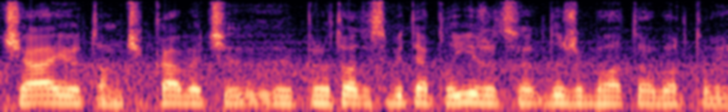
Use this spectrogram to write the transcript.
чаю там, чи кави, чи е, приготувати собі теплу їжу, це дуже багато вартує.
